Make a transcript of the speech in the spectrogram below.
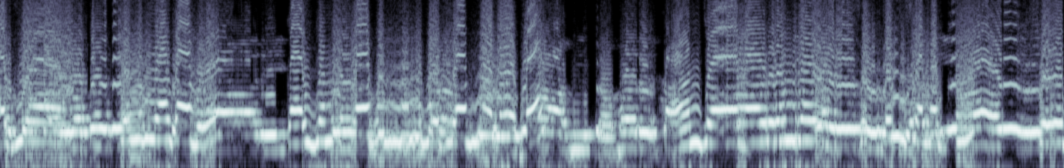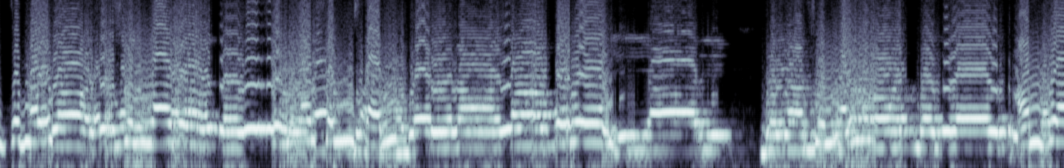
आज आमच्या चंद्र सत्याची समाप्ती शेवटचा दिवस शनिवार शनिवार सव्वीस तारीख. तर आमच्या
